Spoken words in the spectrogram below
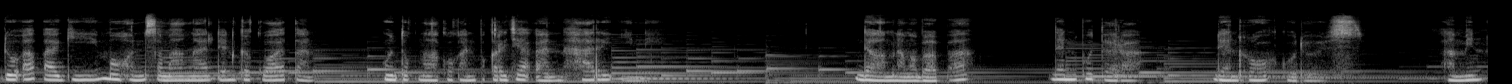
Doa pagi mohon semangat dan kekuatan untuk melakukan pekerjaan hari ini. Dalam nama Bapa dan Putera dan Roh Kudus. Amin.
